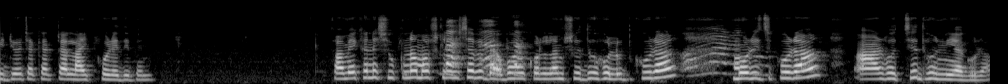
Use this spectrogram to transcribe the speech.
ভিডিওটাকে একটা লাইক করে দেবেন। তো আমি এখানে শুকনা মশলা হিসাবে ব্যবহার করলাম শুধু হলুদ গুঁড়া, মরিচ গুঁড়া আর হচ্ছে ধনিয়া গুঁড়া।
